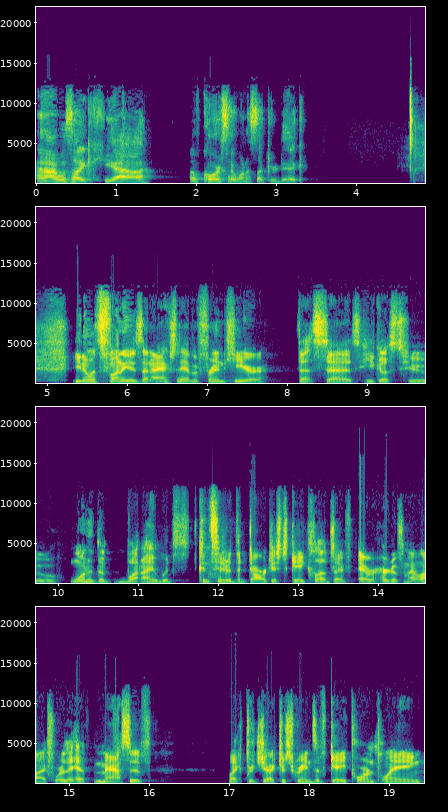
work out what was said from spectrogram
And I was like, yeah, of course I want to suck your dick. You know what's funny is that I actually have a friend here that says he goes to one of the what I would consider the darkest gay clubs I've ever heard of in my life, where they have massive like projector screens of gay porn playing.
